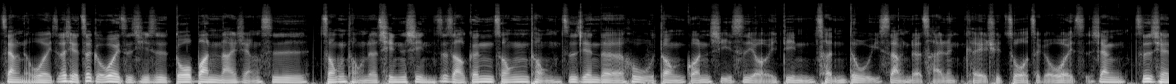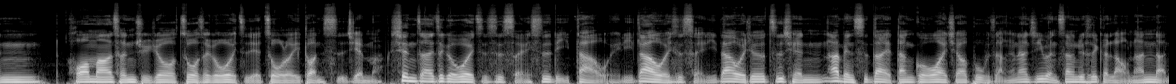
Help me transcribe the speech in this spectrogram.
这样的位置，而且这个位置其实多半来讲是总统的亲信，至少跟总统之间的互动关系是有一定程度以上的，才能可以去做这个位置，像之前。花妈陈菊就坐这个位置也坐了一段时间嘛。现在这个位置是谁？是李大伟。李大伟是谁？李大伟就是之前阿扁时代也当过外交部长，那基本上就是一个老男男。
